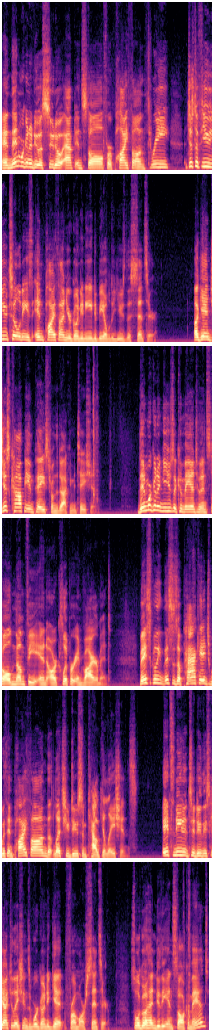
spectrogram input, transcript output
And then we're going to do a sudo apt install for Python 3 just a few utilities in Python you're going to need to be able to use this sensor. Again, just copy and paste from the documentation. Then we're going to use a command to install Numpy in our Klipper environment. Basically, this is a package within Python that lets you do some calculations. It's needed to do these calculations we're going to get from our sensor. So we'll go ahead and do the install command.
